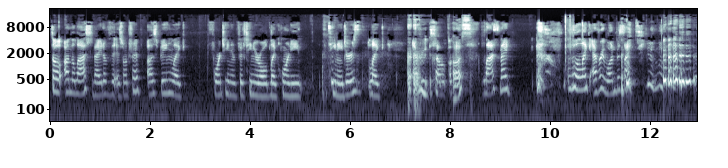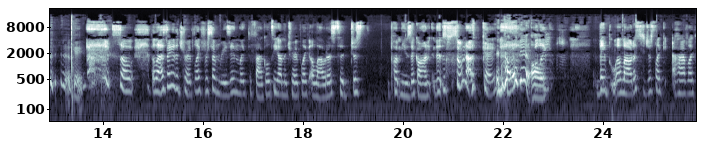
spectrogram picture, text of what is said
So on the last night of the Israel trip, us being like fourteen and fifteen year old like horny teenagers, like every so okay. us? Last night well like everyone besides you. okay. so the last night of the trip, like for some reason, like the faculty on the trip like allowed us to just put music on. It's so not okay. Not okay at But, all. like they allowed us to just like have like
